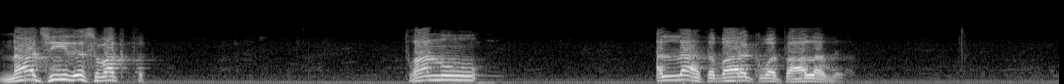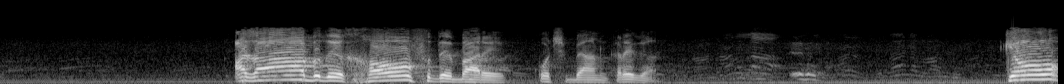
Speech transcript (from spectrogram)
نہ چیز اس وقت تھانوں اللہ تبارک و تعالی دے۔ عذاب دے خوف دے بارے کچھ بیان کرے گا۔ کیوں؟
